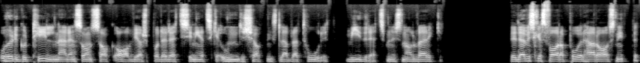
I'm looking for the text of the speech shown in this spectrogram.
och hur det går till när en sån sak avgörs på det rättsgenetiska undersökningslaboratoriet vid Rättsmedicinalverket. Det är det vi ska svara på i det här avsnittet.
